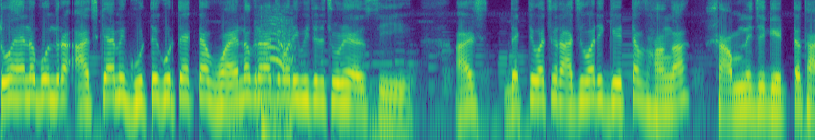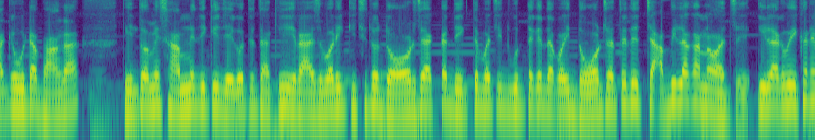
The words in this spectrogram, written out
তো হ্যালো বন্ধুরা, আজকে আমি ঘুরতে ঘুরতে একটা ভয়ানক রাজবাড়ির ভিতরে চলে আসছি। আর দেখতে পাচ্ছ রাজবাড়ি গেটটা ভাঙা, সামনে যে গেটটা থাকে ওটা ভাঙা। কিন্তু আমি সামনের দিকে যেগোতে থাকি, রাজবাড়ির কিছু তো দরজা একটা দেখতে পাচ্ছি দূর থেকে। দেখো, এই দরজাতে চাবি লাগানো আছে, কি লাগবে? এখানে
